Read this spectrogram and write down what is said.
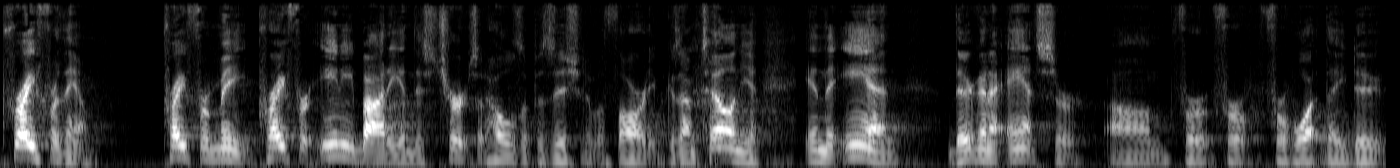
pray for them. Pray for me. Pray for anybody in this church that holds a position of authority. Because I'm telling you, in the end, they're going to answer um, for, for, for what they do.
